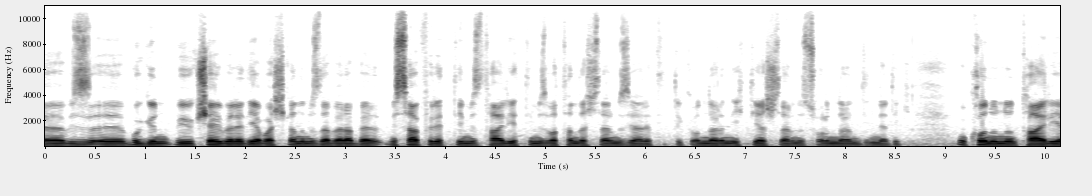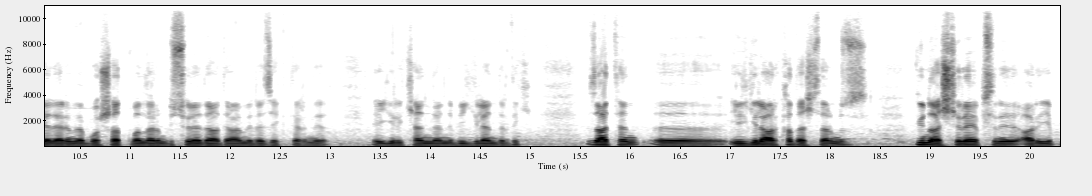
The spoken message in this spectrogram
E, Biz e, bugün Büyükşehir Belediye Başkanımızla beraber misafir ettiğimiz, tahliye ettiğimiz vatandaşlarımızı ziyaret ettik. Onların ihtiyaçlarını, sorunlarını dinledik. Bu konunun tahliyelerin ve boşaltmaların bir süre daha devam edeceklerini ilgili kendilerini bilgilendirdik. Zaten e, ilgili arkadaşlarımız gün aşırı hepsini arayıp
